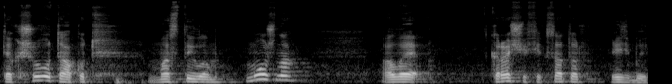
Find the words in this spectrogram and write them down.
Так що отак от мастилом можна, але краще фіксатор різьби.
